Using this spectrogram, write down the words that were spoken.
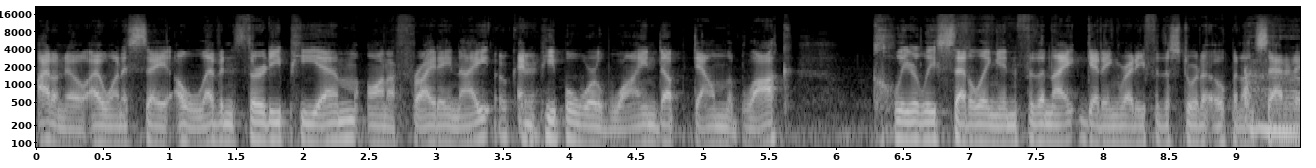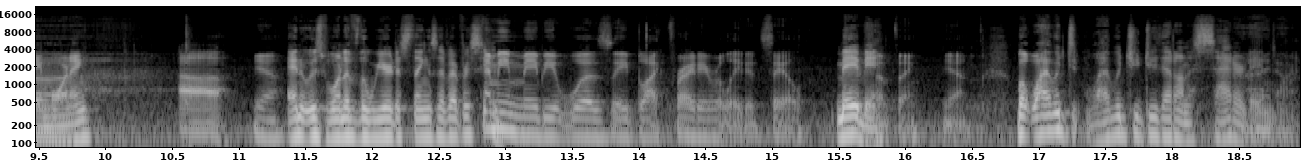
I don't know, I want to say 11:30 p.m. on a Friday night, Okay. and people were lined up down the block, clearly settling in for the night, getting ready for the store to open on Saturday morning. yeah. And it was one of the weirdest things I've ever seen. I mean, maybe it was a Black Friday related sale. Maybe. Something. Yeah. But why would why would you do that on a Saturday I morning?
